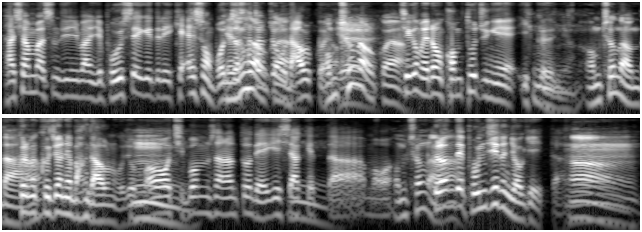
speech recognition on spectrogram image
다시 한번 말씀드리지만 이제 보유세 얘기들이 계속 먼저 계속 나올 사전적으로 거야. 나올 거예요. 엄청 예. 나올 거야. 지금 이런 검토 중에 있거든요. 음, 엄청 나온다. 그러면 그 전에 막 나오는 거죠. 음. 뭐 지범 사람 또 내기 시작했다. 뭐 엄청 나. 그런데 본질은 여기에 있다. 어. 음.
